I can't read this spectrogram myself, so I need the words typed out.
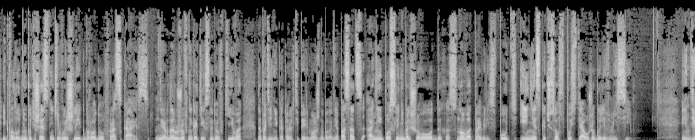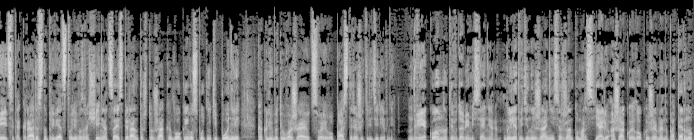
и к полудню путешественники вышли к броду Фраскаес. Не обнаружив никаких следов Киева, нападений которых теперь можно было не опасаться, они после небольшого отдыха снова отправились в путь и несколько часов спустя уже были в миссии. Индейцы так радостно приветствовали возвращение отца Эсперанто, что Жак и Лок и его спутники поняли, как любят и уважают своего пастыря жители деревни. Две комнаты в доме миссионера были отведены Жанне и сержанту Марсьялю, а Жаку и Локу и Жермену Патерну,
